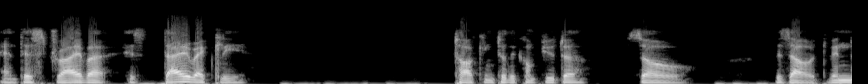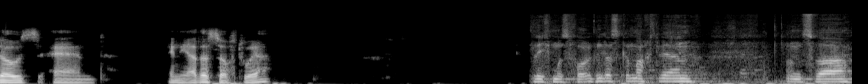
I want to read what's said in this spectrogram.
and this driver is directly talking to the computer, so without Windows and any other software. muss Folgendes gemacht werden. Und zwar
